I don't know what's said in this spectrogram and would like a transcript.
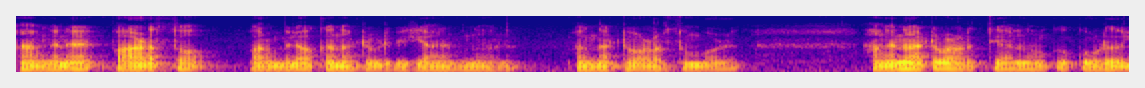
അങ്ങനെ പാടത്തോ പറമ്പിലോ ഒക്കെ നട്ടുപിടിപ്പിക്കാവുന്നതാണ്. നട്ട് വളർത്തുമ്പോൾ അങ്ങനെ നട്ട് വളർത്തിയാൽ നമുക്ക് കൂടുതൽ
